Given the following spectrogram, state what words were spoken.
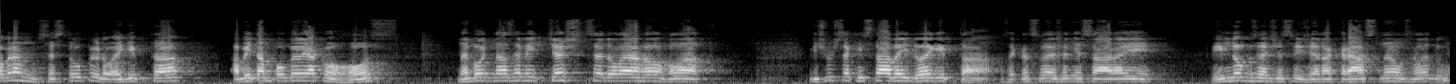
Abram sestoupil do Egypta, aby tam pobyl jako host, neboť na zemi těžce doléhal hlad. Když už se chystá vejít do Egypta, řekl své ženě Sáraji, vím dobře, že jsi žena krásného vzhledu.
